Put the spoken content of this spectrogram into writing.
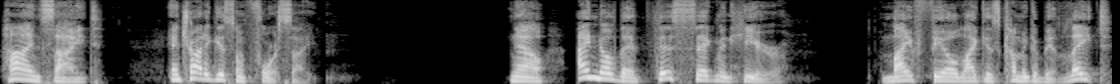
hindsight and try to get some foresight. Now, I know that this segment here might feel like it's coming a bit late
